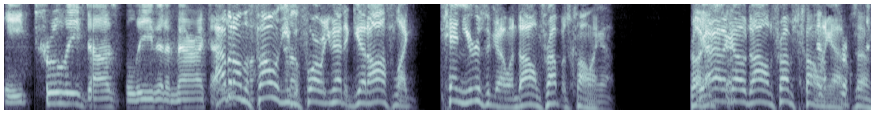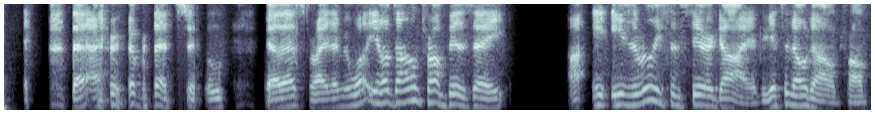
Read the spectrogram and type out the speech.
He truly does believe in America. I've been on the phone with you before when you had to get off like 10 years ago when Donald Trump was calling up. Like, yes, I got to go. Donald Trump's calling up. Right. So. that, I remember that too. Yeah, that's right. I mean, well, you know, Donald Trump is a, uh, he's a really sincere guy. If you get to know Donald Trump,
